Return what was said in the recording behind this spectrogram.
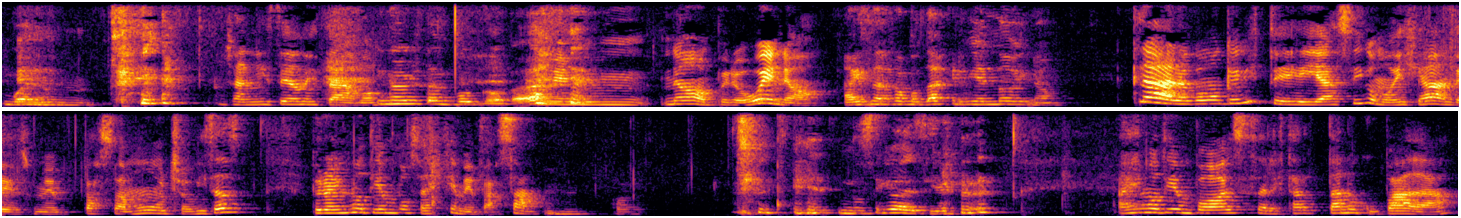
Bueno. Em, ya ni sé dónde estábamos. No, yo tampoco. Em, no, pero bueno. Ahí está la facultad escribiendo y no. Claro, como que viste, y así como dije antes, me pasa mucho, quizás, pero al mismo tiempo, ¿sabes qué me pasa? no sé qué iba a decir. Al mismo tiempo, a veces al estar tan ocupada,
